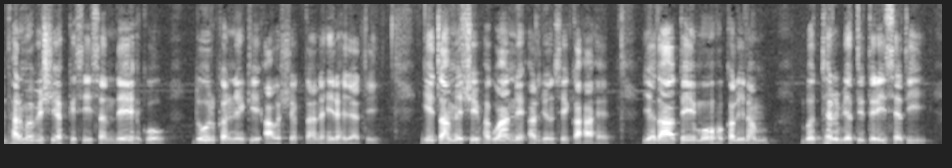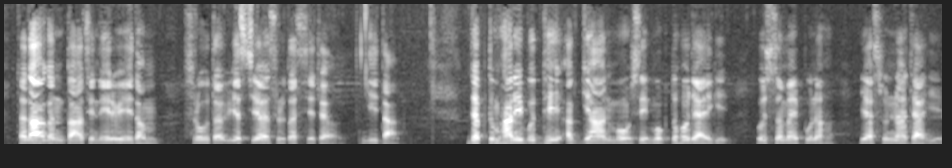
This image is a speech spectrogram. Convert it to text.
धर्म विषयक किसी संदेह को दूर करने की आवश्यकता नहीं रह जाती। गीता में श्री भगवान ने अर्जुन से कहा है, यदा ते मोह कलिलम बुद्धिर्व्यतिरिष्यति तदा गंतासी निर्वेदम, श्रोतव्यस्य श्रुतस्य च। गीता, जब तुम्हारी बुद्धि अज्ञान मोह से मुक्त हो जाएगी उस समय पुनः यह सुनना चाहिए।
